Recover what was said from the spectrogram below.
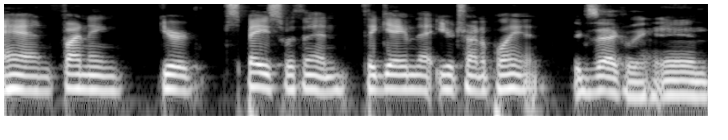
and finding your space within the game that you're trying to play in. Exactly. And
